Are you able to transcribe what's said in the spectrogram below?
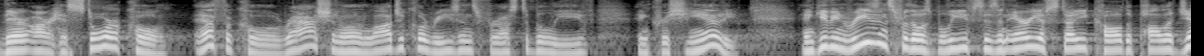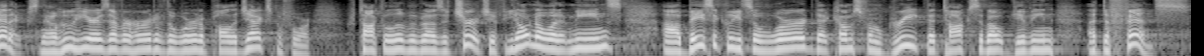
There are historical, ethical, rational, and logical reasons for us to believe in Christianity. And giving reasons for those beliefs is an area of study called apologetics. Now, who here has ever heard of the word apologetics before? Talked a little bit about as a church. If you don't know what it means, uh, basically it's a word that comes from Greek that talks about giving a defense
